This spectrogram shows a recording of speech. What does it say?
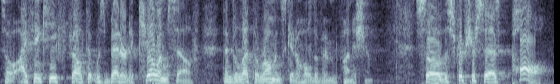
So I think he felt it was better to kill himself than to let the Romans get a hold of him and punish him. So the scripture says Paul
